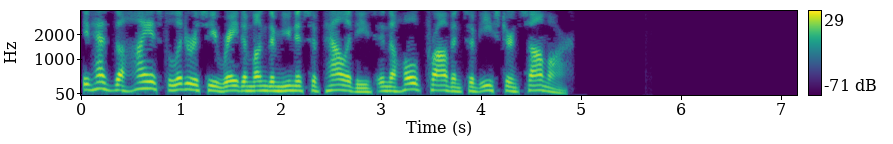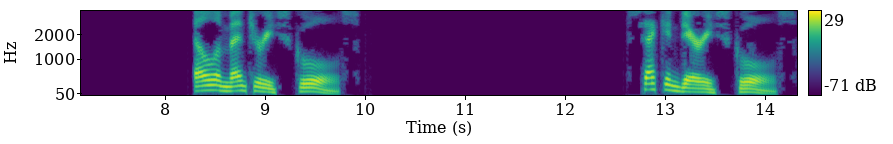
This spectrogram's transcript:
It has the highest literacy rate among the municipalities in the whole province of Eastern Samar. Elementary schools Secondary schools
